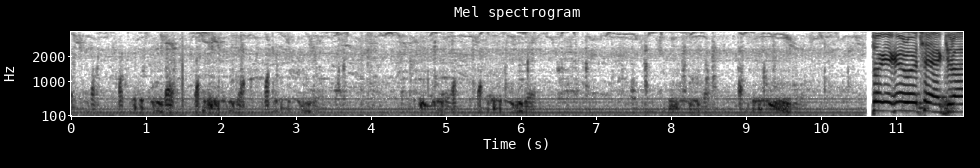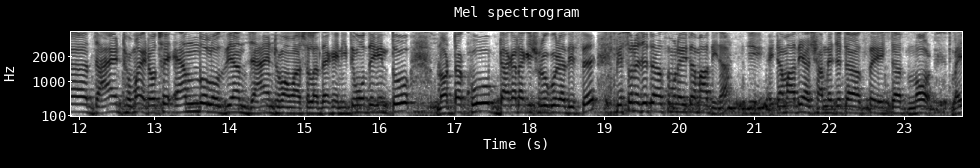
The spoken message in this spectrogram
দর্শক, এখানে রয়েছে এক জোড়া জায়ান্ট হোমা এটা হচ্ছে জায়ান্ট হোমা মার্শাল্লাহ দেখেন। ইতিমধ্যে কিন্তু নটটা খুব ডাকাডাকি শুরু করে দিচ্ছে পেছনে যেটা আছে মানে এটা মাদি না? এটা মাদি আর সামনে যেটা আছে এটা নর। ভাই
